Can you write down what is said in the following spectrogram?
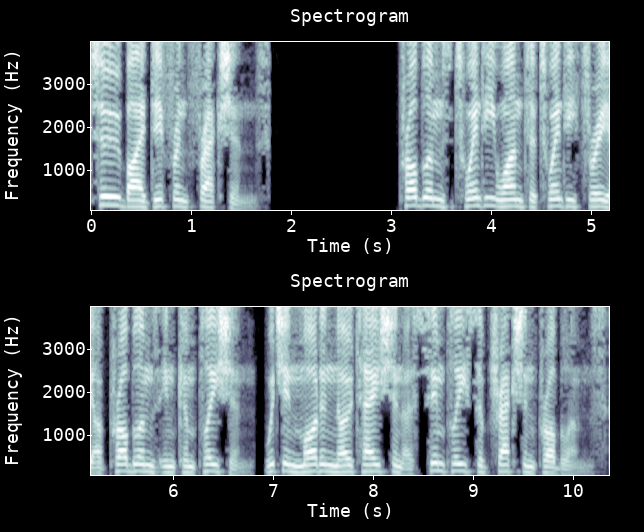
2 by different fractions. Problems 21 to 23 are problems in completion, which in modern notation are simply subtraction problems.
